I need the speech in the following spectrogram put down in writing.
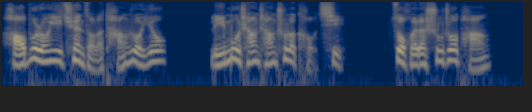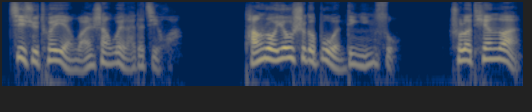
好不容易劝走了唐若悠，李牧长长出了口气，坐回了书桌旁，继续推演完善未来的计划。唐若幽是个不稳定因素，除了添乱，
